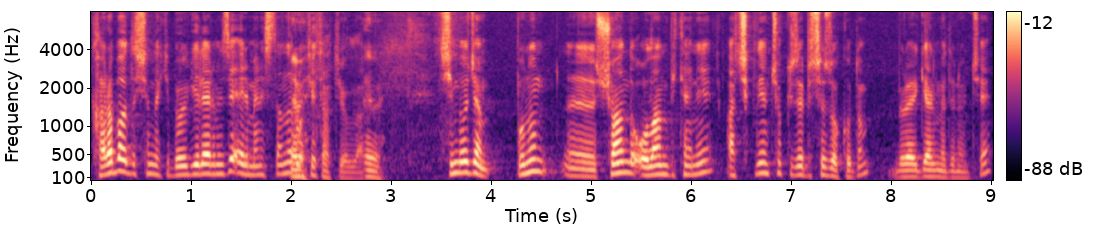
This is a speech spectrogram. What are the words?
Karabağ dışındaki bölgelerimize Ermenistan'a Evet. roket atıyorlar. Evet. Şimdi hocam bunun e, şu anda olan biteni açıklayan çok güzel bir söz okudum buraya gelmeden önce.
